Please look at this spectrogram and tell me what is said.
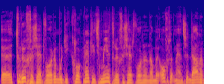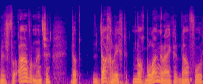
eh, teruggezet worden. Moet die klok net iets meer teruggezet worden dan bij ochtendmensen. Daarom is voor avondmensen dat daglicht nog belangrijker dan voor.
